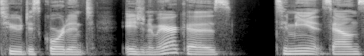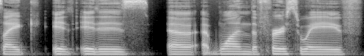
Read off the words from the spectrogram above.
two discordant Asian Americas, to me, it sounds like it, it is uh, uh, one, the first wave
